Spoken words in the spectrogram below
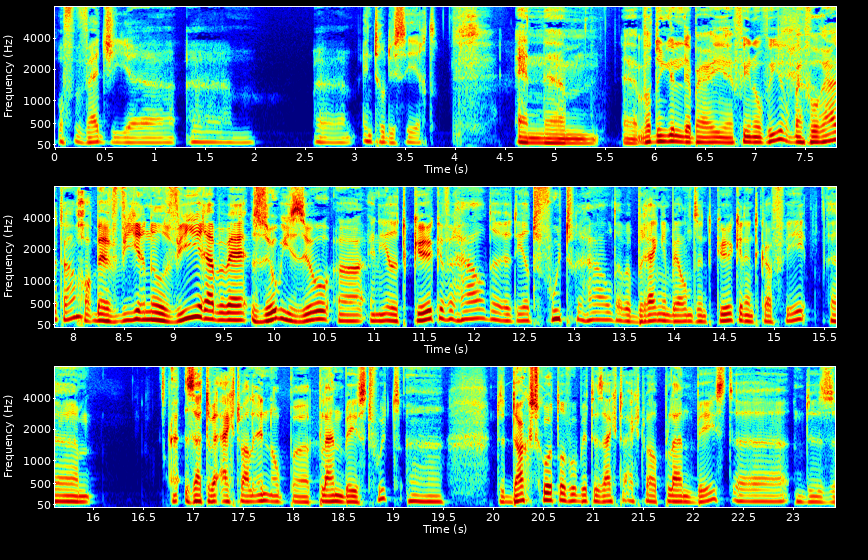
of veggie um, introduceert. En um, uh, wat doen jullie er bij 404 of bij Vooruit aan? Bij 404 hebben wij sowieso uh, een heel het keukenverhaal, de, heel het foodverhaal dat we brengen bij ons in het keuken en het café. Um, zetten we echt wel in op uh, plant-based food. Uh, de dagschotel bijvoorbeeld is echt, echt wel plant-based. Dus,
